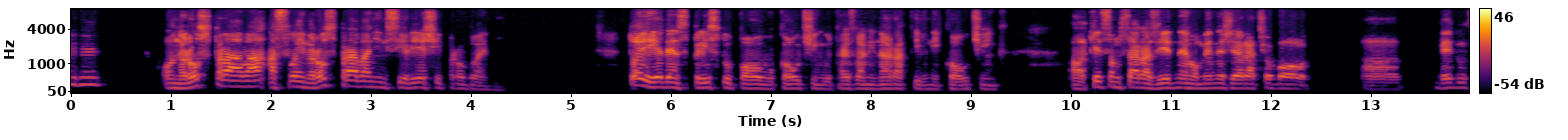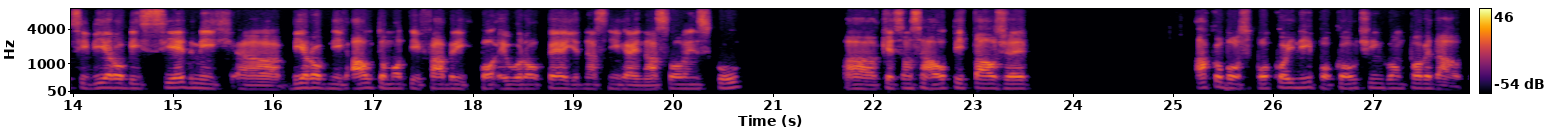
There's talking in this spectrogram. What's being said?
Mm-hmm. On rozpráva a svojim rozprávaním si rieši problémy. To je jeden z prístupov coachingu, tzv. narratívny coaching. Keď som sa raz jedného manažera, čo bol vedúci výroby siedmých výrobných automotív fabrík po Európe, jedna z nich aj na Slovensku, keď som sa opýtal, že ako bol spokojný po coachingu, on povedal,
